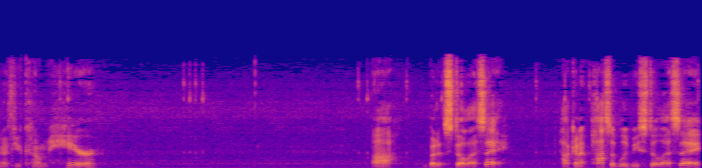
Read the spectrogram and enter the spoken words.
And if you come here, ah, but it's still SA. How can it possibly be still SA?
